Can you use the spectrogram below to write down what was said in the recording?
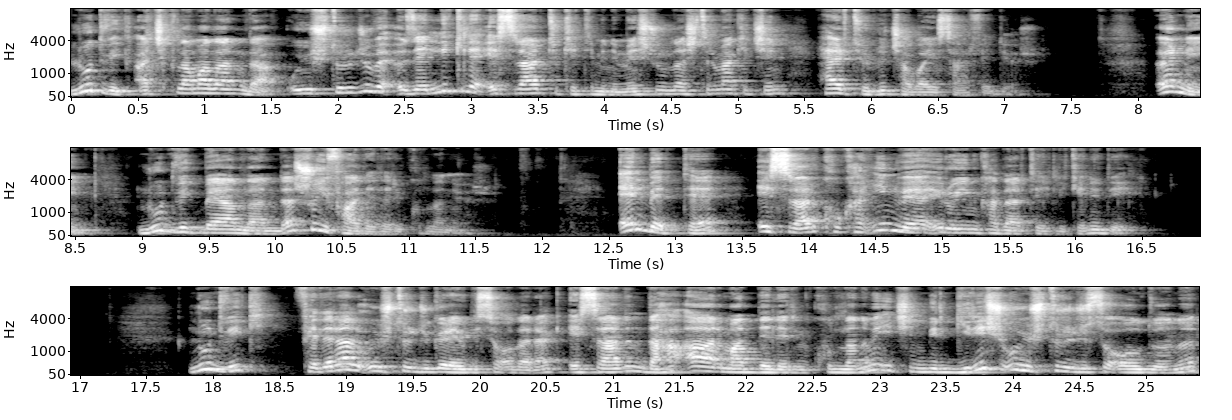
Ludwig açıklamalarında uyuşturucu ve özellikle esrar tüketimini meşrulaştırmak için her türlü çabayı sarf ediyor. Örneğin Ludwig beyanlarında şu ifadeleri kullanıyor. Elbette esrar kokain veya eroin kadar tehlikeli değil. Ludwig federal uyuşturucu görevlisi olarak esrarın daha ağır maddelerin kullanımı için bir giriş uyuşturucusu olduğunu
